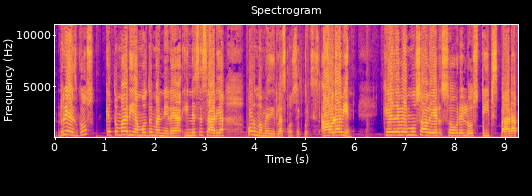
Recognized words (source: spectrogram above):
riesgos que tomaríamos de manera innecesaria por no medir las consecuencias. Ahora bien, ¿qué debemos saber sobre los tips para,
